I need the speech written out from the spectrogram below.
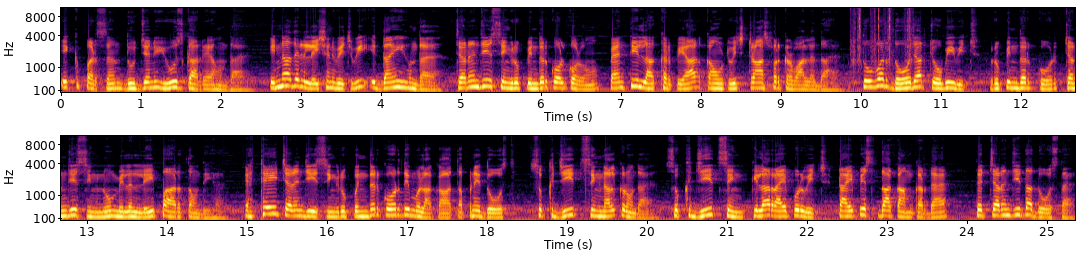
ਇੱਕ ਪਰਸਨ ਦੂਜੇ ਨੂੰ ਯੂਜ਼ ਕਰ ਰਿਹਾ ਹੁੰਦਾ ਹੈ। ਇਹਨਾਂ ਦੇ ਰਿਲੇਸ਼ਨ ਵਿੱਚ ਵੀ ਇਦਾਂ ਹੀ ਹੁੰਦਾ ਹੈ। ਚਰਨਜੀਤ ਸਿੰਘ ਰੁਪਿੰਦਰ ਕੌਰ ਕੋਲੋਂ 35 ਲੱਖ ਰੁਪਇਆ ਅਕਾਊਂਟ ਵਿੱਚ ਟ੍ਰਾਂਸਫਰ ਕਰਵਾ ਲੈਂਦਾ ਹੈ। ਅਕਤੂਬਰ 2024 ਵਿੱਚ ਰੁਪਿੰਦਰ ਕੌਰ ਚਰਨਜੀਤ ਸਿੰਘ ਨੂੰ ਮਿਲਣ ਲਈ ਭਾਰਤ ਆਉਂਦੀ ਹੈ। ਇੱਥੇ ਹੀ ਚਰਨਜੀਤ ਸਿੰਘ ਰੁਪਿੰਦਰ ਕੌਰ ਦੀ ਮੁਲਾਕਾਤ ਆਪਣੇ ਦੋਸਤ ਸੁਖਜੀਤ ਸਿੰਘ ਨਾਲ ਕਰਾਉਂਦਾ ਹੈ। ਸੁਖਜੀਤ ਸਿੰਘ ਕਿਲਾ ਰਾਏਪੁਰ ਵਿੱਚ ਟਾਈਪਿਸਟ ਦਾ ਕੰਮ ਕਰਦਾ ਹੈ। ਤੇ ਚਰਨਜੀਤ ਦਾ ਦੋਸਤ ਹੈ।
